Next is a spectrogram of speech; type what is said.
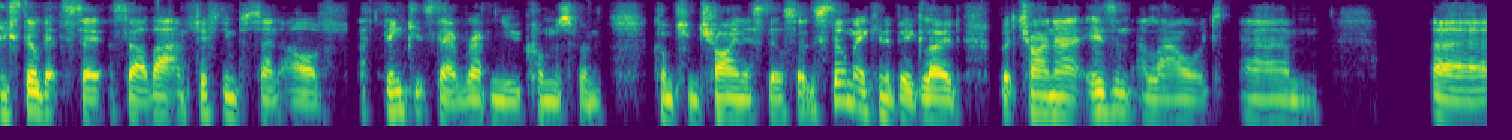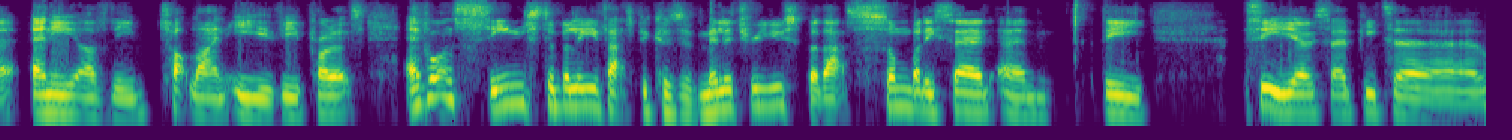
they still get to sell that, and fifteen percent of I think it's their revenue comes from comes from China still. So they're still making a big load, but China isn't allowed um, uh, any of the top line EUV products. Everyone seems to believe that's because of military use, but that's somebody said um, the CEO said Peter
